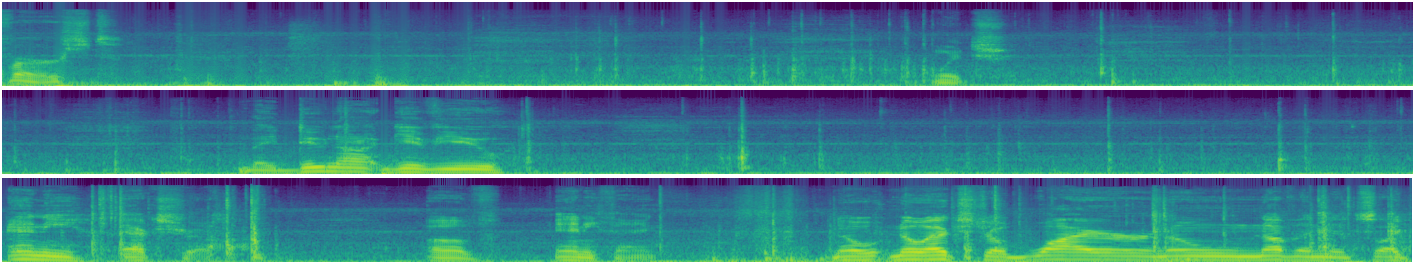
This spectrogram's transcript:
first. Which they do not give you any extra of anything. No no extra wire, no nothing. It's like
